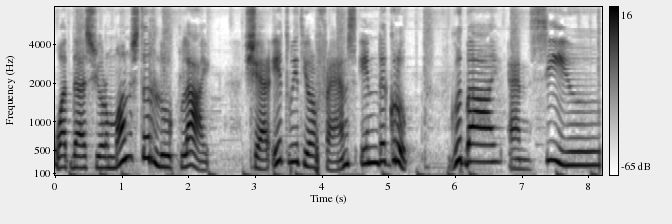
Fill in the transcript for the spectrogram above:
what does your monster look like? Share it with your friends in the group. Goodbye and see you.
